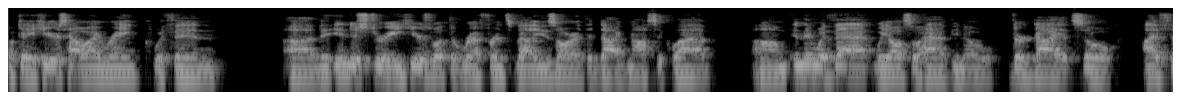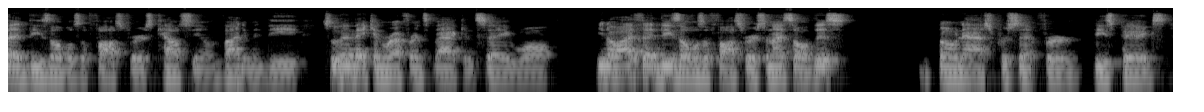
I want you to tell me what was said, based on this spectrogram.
okay, here's how I rank within uh, the industry. Here's what the reference values are at the diagnostic lab. Um, and then with that, we also have, you know, their diet. So I fed these levels of phosphorus, calcium, vitamin D. So then they can reference back and say, well, you know, I fed these levels of phosphorus and I saw this bone ash percent for these pigs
